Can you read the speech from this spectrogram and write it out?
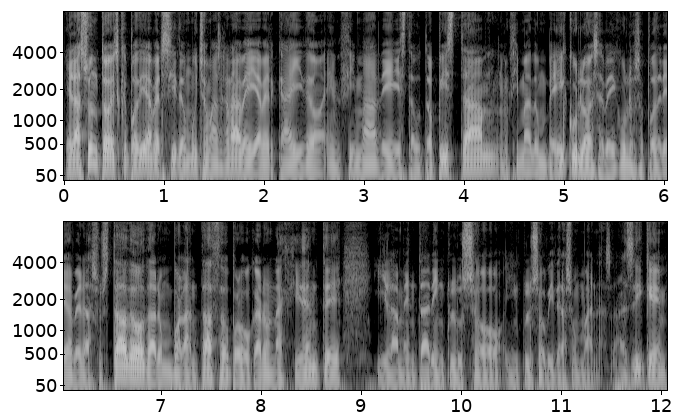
El asunto es que podía haber sido mucho más grave y haber caído encima de esta autopista, encima de un vehículo. Ese vehículo se podría haber asustado, dar un volantazo, provocar un accidente y lamentar incluso, incluso vidas humanas. Así que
